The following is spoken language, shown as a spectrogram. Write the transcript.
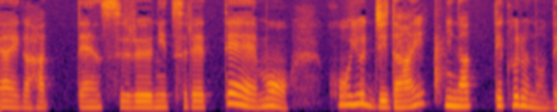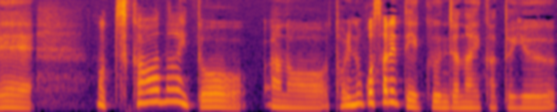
AI が発展するにつれてもうこういう時代になってくるのでもう使わないとあの取り残されていくんじゃないかという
